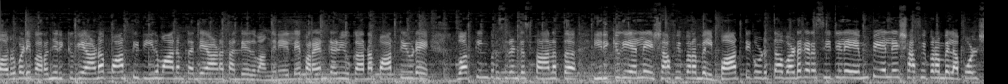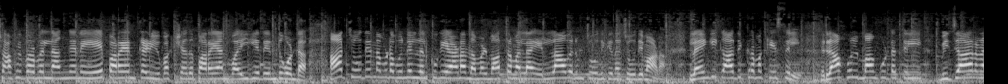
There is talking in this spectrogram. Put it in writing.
മറുപടി പറഞ്ഞിരിക്കുകയാണ്. പാർട്ടി തീരുമാനം തന്നെയാണ് തന്റേതും അങ്ങനെയല്ലേ പറയാൻ കഴിയൂ? കാരണം പാർട്ടിയുടെ വർക്കിംഗ് പ്രസിഡന്റ് സ്ഥാനത്ത് ഇരിക്കുകയല്ലേ ഷാഫി പറമ്പിൽ? പാർട്ടി കൊടുത്ത വടകര സീറ്റിലെ എം പി അല്ലേ ഷാഫി പറമ്പിൽ? അപ്പോൾ ഷാഫി പറമ്പിൽ അങ്ങനെയേ പറയാൻ കഴിയൂ. പക്ഷെ അത് പറയാൻ വൈകിയത് എന്തുകൊണ്ട്? ആ ചോദ്യം നമ്മുടെ മുന്നിൽ നിൽക്കുകയാണ്. നമ്മൾ മാത്രമല്ല എല്ലാവരും ചോദിക്കുന്ന ചോദ്യമാണ്. ലൈംഗിക അതിക്രമ കേസിൽ രാഹുൽ മാങ്കൂട്ടത്തിൽ വിചാരണ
